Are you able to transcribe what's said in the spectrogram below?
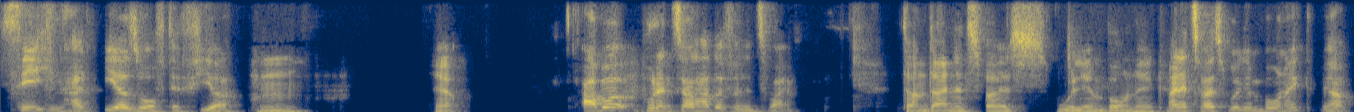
sehe ich ihn halt eher so auf der 4. Mhm. Ja. Aber Potenzial hat er für eine 2. Dann deine 2 ist William Bonek. Meine 2 ist William Bonek, ja.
